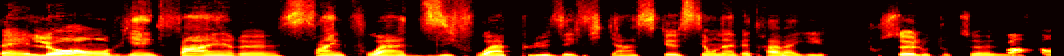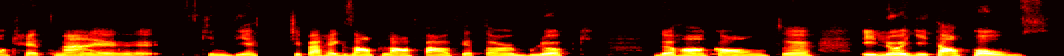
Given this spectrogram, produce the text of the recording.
ben là, on vient de faire euh, cinq fois, dix fois plus efficace que si on avait travaillé tout seul ou toute seule. Je pense concrètement, euh, ce qui me vient, c'est par exemple, l'enfant a fait un bloc de rencontre et là, il est en pause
